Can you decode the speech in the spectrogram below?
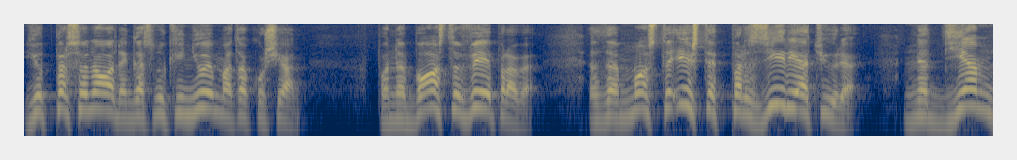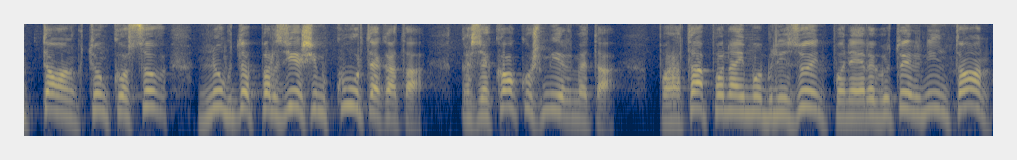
jo personale, ngase nuk i njohim ata kush janë, por në bazë të veprave dhe mos të ishte përzierja e tyre në djemtë tanë këtu në Kosovë, nuk do përzieshim kurrë tek ata, nëse ka kush merret me ta. Por ata po na i mobilizojnë, po na rekrutojnë rininë tonë,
